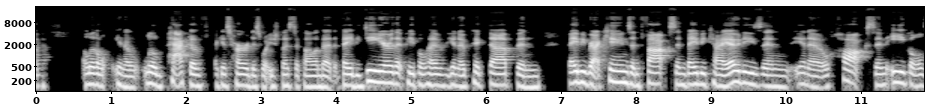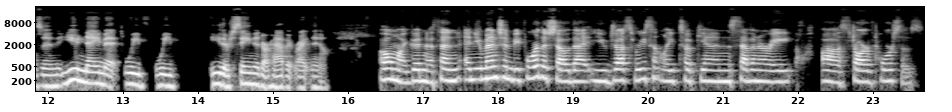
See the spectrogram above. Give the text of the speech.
a little, you know, little pack of I guess herd is what you're supposed to call them, but baby deer that people have you know picked up and baby raccoons and fox and baby coyotes and you know hawks and eagles and you name it we've we've either seen it or have it right now. Oh my goodness. And and you mentioned before the show that you just recently took in seven or eight uh, starved horses.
